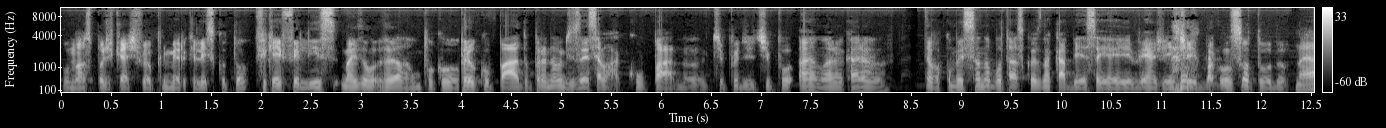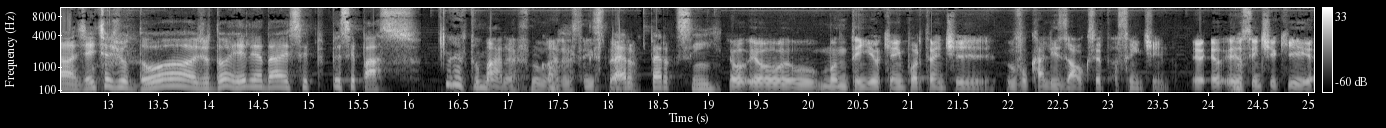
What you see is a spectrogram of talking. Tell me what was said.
O nosso podcast foi o primeiro que ele escutou. Fiquei feliz, mas sei lá, um pouco preocupado pra não dizer, sei lá, culpado. Tipo, de tipo, ah, mano, o cara tava começando a botar as coisas na cabeça e aí vem a gente e bagunçou tudo. Não, a gente ajudou, ajudou ele a dar esse, esse passo. É, tomara, tomara, assim espero. Espero, espero que sim. Eu, eu, eu mantenho que é importante vocalizar o que você tá sentindo. Eu, eu, eu senti que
